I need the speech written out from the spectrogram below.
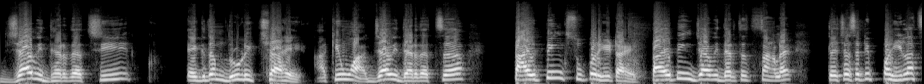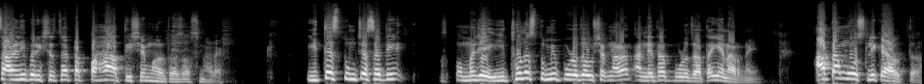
ज्या विद्यार्थ्याची एकदम दृढ इच्छा आहे किंवा ज्या विद्यार्थ्याचं टायपिंग सुपर हिट आहे टायपिंग ज्या विद्यार्थ्याचं चांगलं आहे त्याच्यासाठी पहिला चाळणी परीक्षेचा टप्पा हा अतिशय महत्त्वाचा असणार आहे. इथेच तुमच्यासाठी म्हणजे इथूनच तुम्ही पुढे जाऊ शकणार आहात अन्यथा पुढे जाता येणार नाही. आता मोस्टली काय होतं?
